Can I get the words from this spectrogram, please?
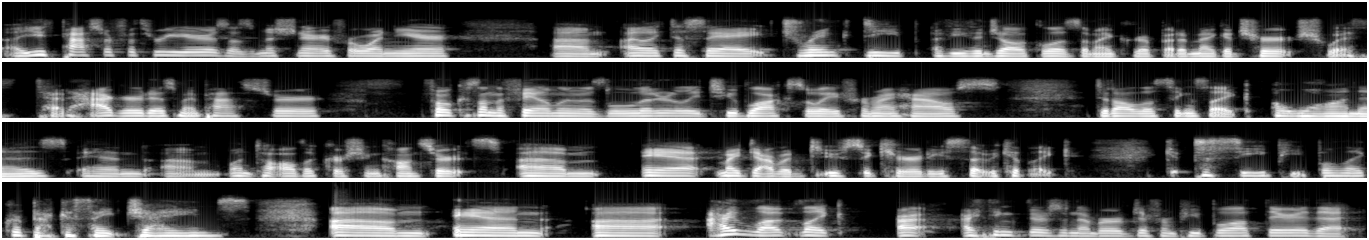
a, youth pastor for three years. I was a missionary for one year. Um, I like to say I drank deep of evangelicalism. I grew up at a mega church with Ted Haggard as my pastor. Focus on the Family was literally two blocks away from my house. Did all those things like Awanas and um, went to all the Christian concerts. Um, and my dad would do security so that we could like get to see people like Rebecca St. James. Um, and uh, I love like I, I think there's a number of different people out there that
